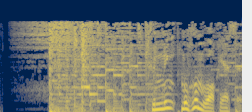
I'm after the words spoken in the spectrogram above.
Kunning muhim voqeasi.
